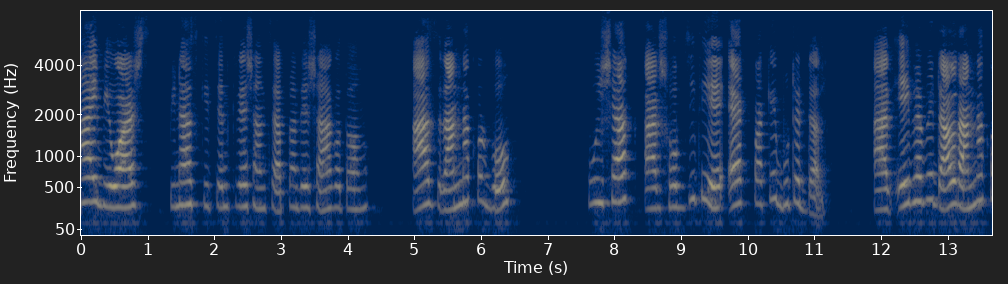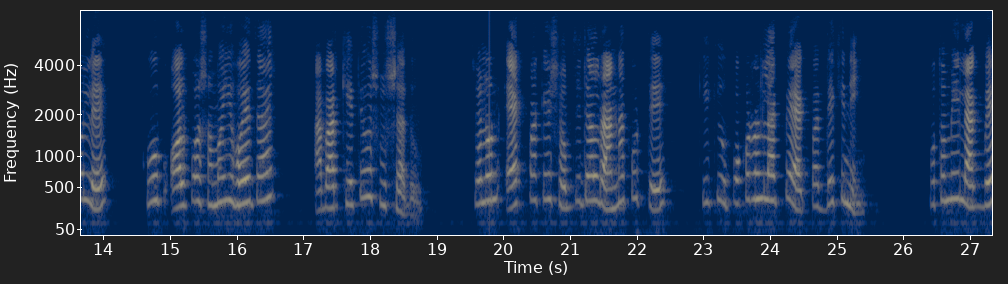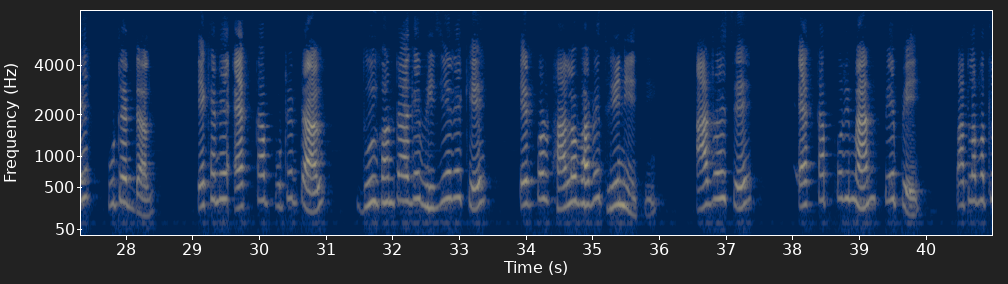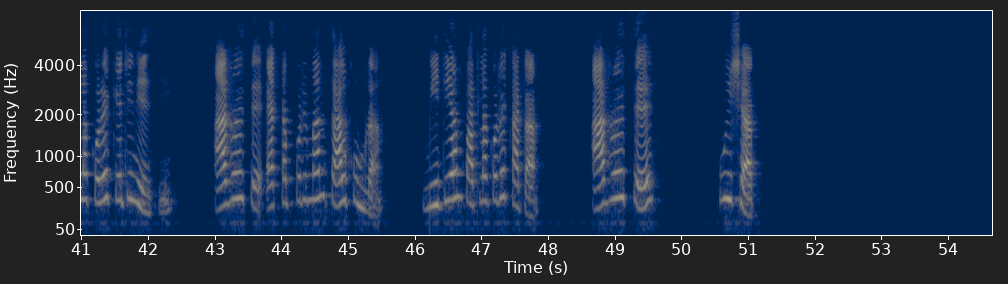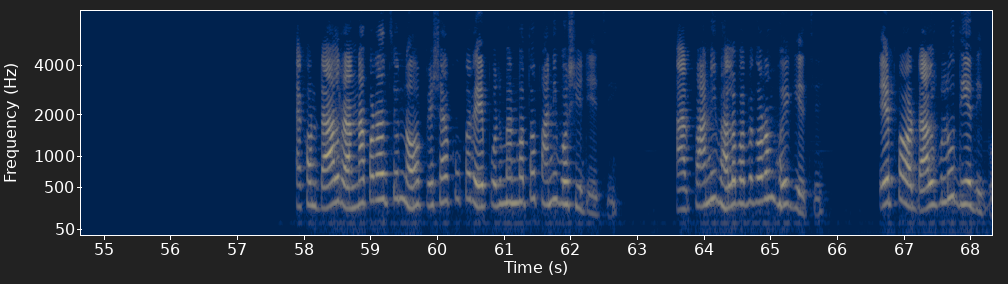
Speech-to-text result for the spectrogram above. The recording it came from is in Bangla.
হাই ভিওয়ার্স পিনাস কিচেন ক্রিয়েশনসে আপনাদের স্বাগতম। আজ রান্না করব পুঁই শাক আর সবজি দিয়ে এক পাকে বুটের ডাল। আর এইভাবে ডাল রান্না করলে খুব অল্প সময়ই হয়ে যায়, আবার খেতেও সুস্বাদু। চলুন এক পাকে সবজি ডাল রান্না করতে কি কি উপকরণ লাগবে একবার দেখে নিই। প্রথমেই লাগবে বুটের ডাল। এখানে এক কাপ বুটের ডাল দুই ঘণ্টা আগে ভিজিয়ে রেখে এরপর ভালোভাবে ধুয়ে নিয়েছি। আর রয়েছে এক কাপ পরিমাণ পেঁপে পাতলা পাতলা করে কেটে নিয়েছি। আর রয়েছে এক কাপ পরিমাণ চাল কুমড়া মিডিয়াম পাতলা করে কাটা। আর রয়েছে পুঁই শাক এখন ডাল রান্না করার জন্য প্রেশার কুকারে পরিমাণ মতো পানি বসিয়ে দিয়েছি। আর পানি ভালোভাবে গরম হয়ে গিয়েছে। এরপর ডালগুলো দিয়ে দিব।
